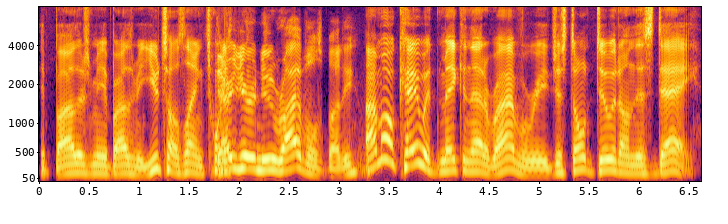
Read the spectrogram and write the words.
It bothers me. It bothers me. Utah's laying 20. They're your new rivals, buddy. I'm okay with making that a rivalry. Just don't do it on this day.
